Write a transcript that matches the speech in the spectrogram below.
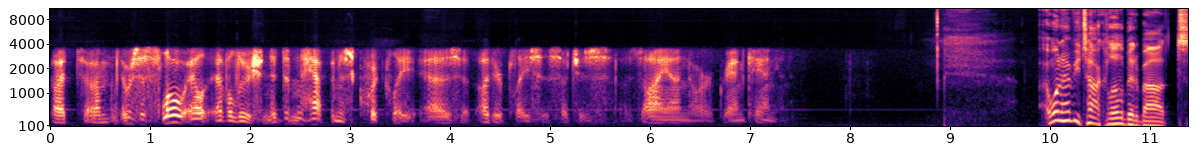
But um, there was a slow evolution. It didn't happen as quickly as at other places, such as Zion or Grand Canyon. I want to have you talk a little bit about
